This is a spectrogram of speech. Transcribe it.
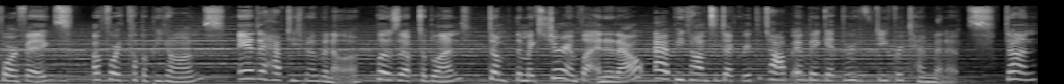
4 figs, a fourth cup of pecans, and a half teaspoon of vanilla. Close it up to blend, dump the mixture and flatten it out, add pecans to decorate the top, and bake at 350 for 10 minutes. Done!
